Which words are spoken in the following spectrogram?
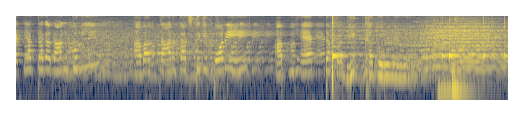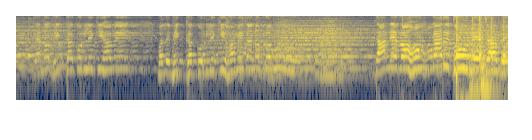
এক লাখ টাকা দান করলেন, আবার তার কাছ থেকে পরে আপনি এক টাকা ভিক্ষা করে নেবেন কেন ভিক্ষা করলে কি হবে? বলে, ভিক্ষা করলে কি হবে জানো প্রভু? দানের অহংকার দূরে যাবে।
